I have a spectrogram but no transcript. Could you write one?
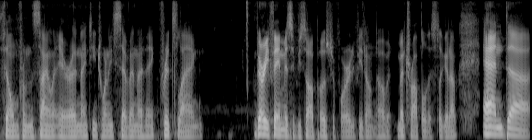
film from the silent era, 1927, I think. Fritz Lang, very famous. If you saw a poster for it, if you don't know it, Metropolis, look it up. And uh,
